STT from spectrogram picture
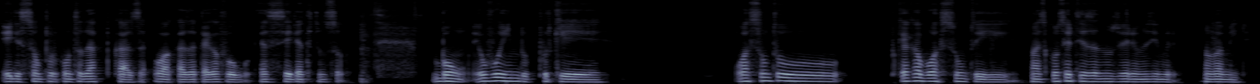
Eles são por conta da casa, ou a casa pega fogo. Essa seria a tradução. Bom, eu vou indo porque o assunto porque acabou o assunto e mas com certeza nos veremos novamente.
